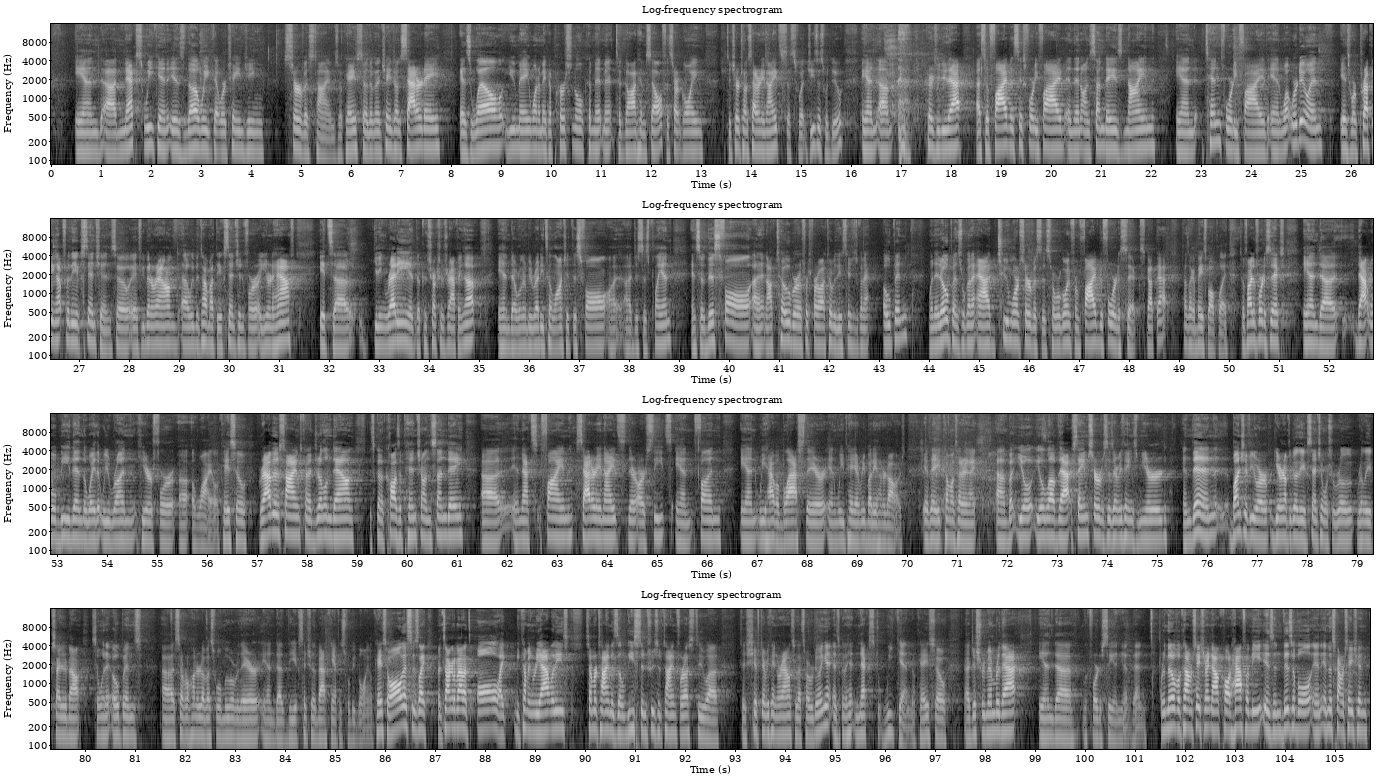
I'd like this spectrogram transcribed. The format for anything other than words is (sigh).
And uh, next weekend is the week that we're changing service times, okay? So they're going to change on Saturday as well. You may want to make a personal commitment to God Himself and start going to church on Saturday nights. That's what Jesus would do. And um, (clears throat) encourage you to do that. Uh, so 5 and 6:45, and then on Sundays 9 and 10:45. And what we're doing is we're prepping up for the extension. So if you've been around, uh, we've been talking about the extension for a year and a half. It's uh, getting ready. The construction's wrapping up, and uh, we're going to be ready to launch it this fall, uh, uh, just as planned. And so this fall, in October, first part of October, the extension is going to open. When it opens, we're going to add two more services. So we're going from five to four to six. Got that? Sounds like a baseball play. So five to four to six. And uh, that will be then the way that we run here for uh, a while. Okay, so grab those times, kind of drill them down. It's going to cause a pinch on Sunday, uh, and that's fine. Saturday nights, there are seats and fun, and we have a blast there, and we pay everybody $100 if they come on Saturday night. Um, but you'll, you'll love that. Same services, everything's mirrored. And then a bunch of you are gearing up to go to the extension, which we're really, really excited about. So when it opens, uh, several hundred of us will move over there, and uh, the extension of the Bath campus will be going. Okay, so all this is like been talking about. It's all like becoming realities. Summertime is the least intrusive time for us to uh, to shift everything around. So that's why we're doing it. And it's going to hit next weekend. Okay, so uh, just remember that and uh, look forward to seeing you then. We're in the middle of a conversation right now called Half of Me is Invisible. And in this conversation,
